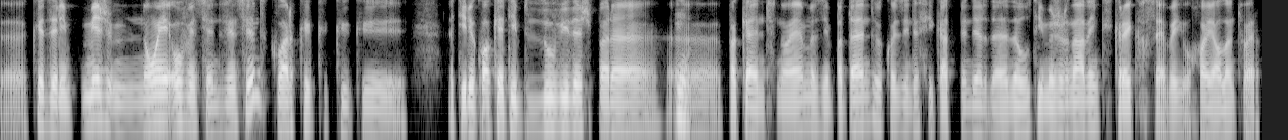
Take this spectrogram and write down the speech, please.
uh, quer dizer, mesmo não é ou vencendo, vencendo, claro que, que, que atira qualquer tipo de dúvidas para, uh, para canto, não é? Mas empatando, a coisa ainda fica a depender da, da última jornada em que creio que recebem o Royal Antwerp.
